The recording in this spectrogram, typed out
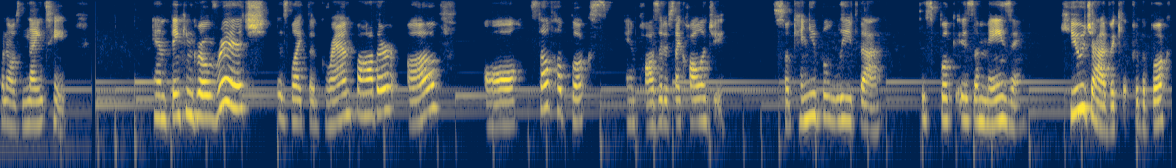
when I was 19. And Think and Grow Rich is like the grandfather of all self help books and positive psychology. So, can you believe that? This book is amazing. Huge advocate for the book.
